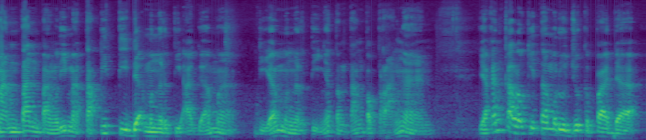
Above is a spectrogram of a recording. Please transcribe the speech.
mantan panglima tapi tidak mengerti agama. Dia mengertinya tentang peperangan. Ya kan kalau kita merujuk kepada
